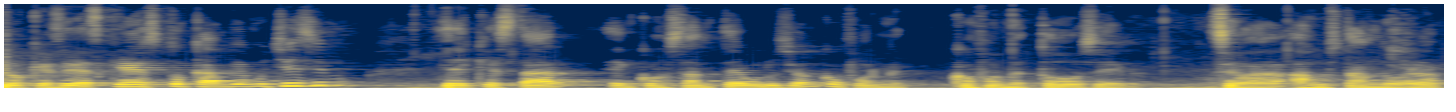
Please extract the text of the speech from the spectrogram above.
Lo que sé es que esto cambia muchísimo y hay que estar en constante evolución conforme, conforme todo se, se va ajustando, ¿verdad?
